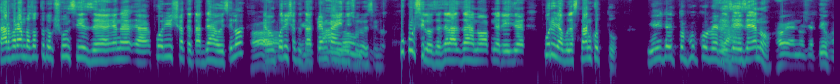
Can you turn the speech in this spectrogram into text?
তারপরে আমরা যতটুকু শুনছি যে এনে পরীর সাথে তার দেখা হয়েছিল হ্যাঁ, এবং পরীর সাথে তার প্রেম কাহিনী শুরু হয়েছিল। হয়েছিল। পুকুর ছিল যে যারা জানো আপনার এই যে পরীরা বলে স্নান করতো। এইটাই তো পুকুরের এই যে এই যে এনো। হয় দেখুন।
